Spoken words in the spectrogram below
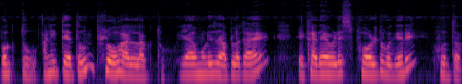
बघतो आणि त्यातून फ्लो व्हायला लागतो. यामुळेच आपलं काय? एखाद्या वेळेस फॉल्ट वगैरे होतात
